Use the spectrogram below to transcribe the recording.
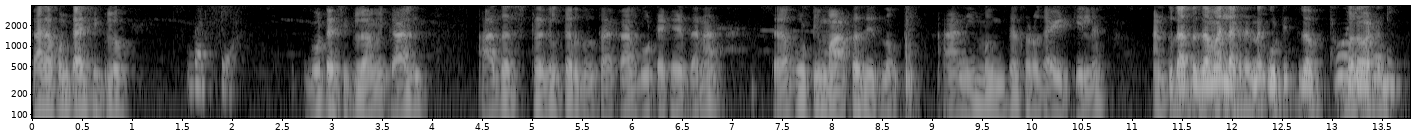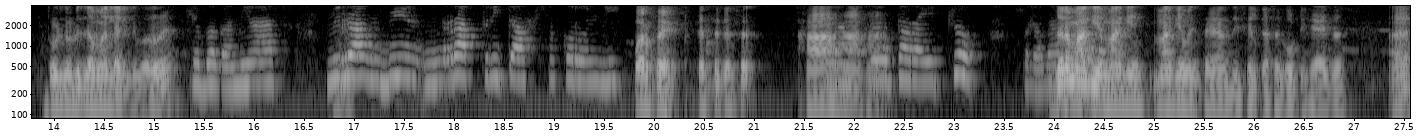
काल आपण काय शिकलो? गोट्या शिकलो आम्ही काल. आदर्श स्ट्रगल करत होता काल गोट्या खेळताना. त्याला गोटी मारताच येत नव्हती. आणि मग मी त्याला थोडं गाईड केलं. आणि तुला आता जमायला लागलं ना गोटी? तुला बरं वाटत थोडी. थोडी जमायला लागली बरोबर आहे? हे बघा मी आज मी रा मी रात्रीचा असं करून मी परफेक्ट कसं कसं? हां हां हां. असं करायचं परत जरा मागे मागे मागे म्हणजे सगळ्यांना दिसेल कसं गोटी खेळायचं. हा,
